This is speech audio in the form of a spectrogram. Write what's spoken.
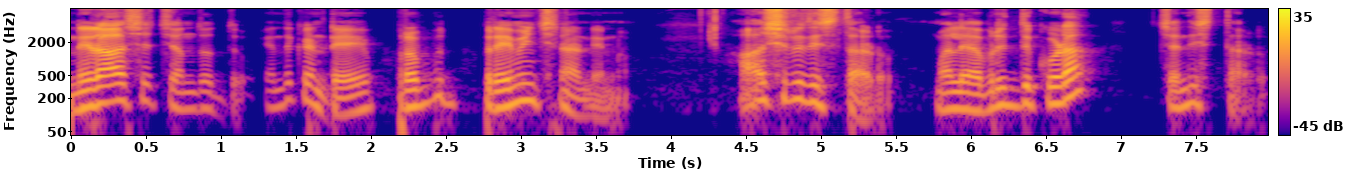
నిరాశ చెందొద్దు. ఎందుకంటే ప్రభు ప్రేమించినాడు నిన్ను. ఆశీర్వదిస్తాడు. మళ్ళీ అభివృద్ధి కూడా చెందిస్తాడు.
